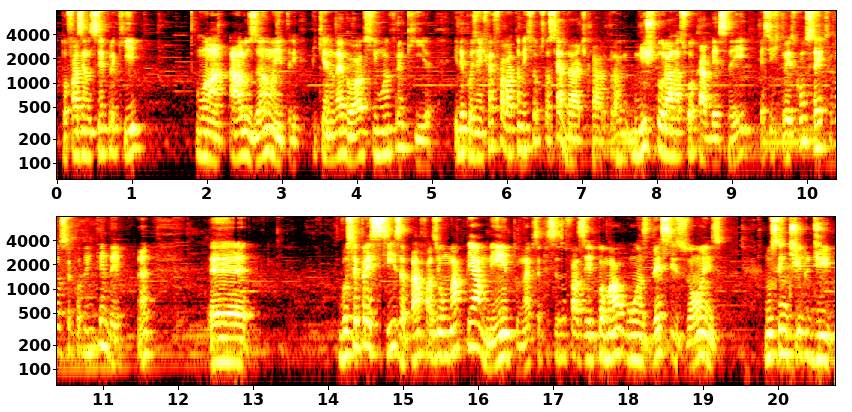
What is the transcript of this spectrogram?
estou fazendo sempre aqui uma alusão entre pequeno negócio e uma franquia. E depois a gente vai falar também sobre sociedade, claro, para misturar na sua cabeça aí esses três conceitos e você poder entender, né? É, você precisa tá, fazer um mapeamento, né? Você precisa fazer, tomar algumas decisões no sentido de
